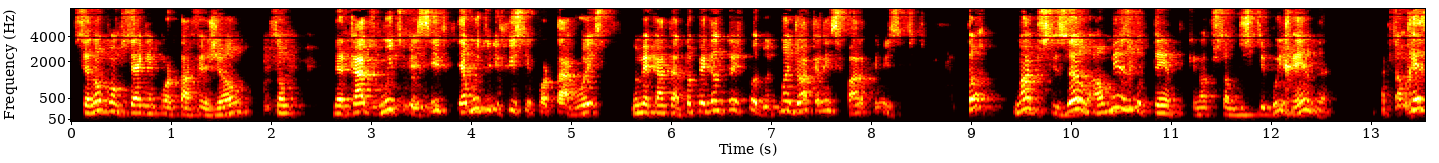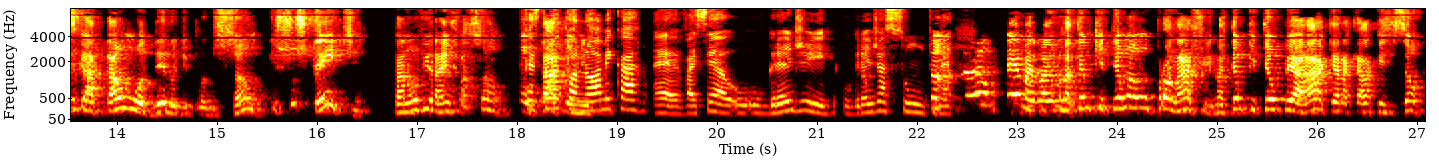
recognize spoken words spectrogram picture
você não consegue importar feijão, são mercados muito específicos, e é muito difícil importar arroz no mercado. Estou pegando três produtos. Mandioca nem se fala porque não existe. Então, nós precisamos, ao mesmo tempo que nós precisamos distribuir renda, nós precisamos resgatar um modelo de produção que sustente para não virar inflação. A questão econômica é, vai ser o, o, grande, o grande assunto, não, né? Não, é, mas, mas, nós temos que ter uma, um Pronaf, nós temos que ter o PAA, que era aquela aquisição.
